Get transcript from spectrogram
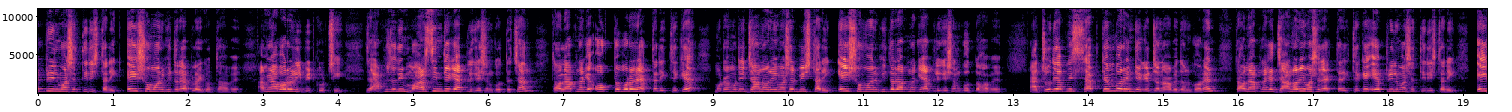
এপ্রিল মাসের তিরিশ তারিখ এই সময়ের ভিতরে অ্যাপ্লাই করতে হবে। আমি আবারও রিপিট করছি যে আপনি যদি মার্চ ইনটেকে অ্যাপ্লিকেশন করতে চান, তাহলে আপনাকে অক্টোবরের এক তারিখ থেকে মোটামুটি জানুয়ারি মাসের বিশ তারিখ এই সময়ের ভিতরে আপনাকে অ্যাপ্লিকেশন করতে হবে। আর যদি আপনি সেপ্টেম্বর ইনটেকের জন্য আবেদন করেন, তাহলে আপনাকে জানুয়ারি মাসের এক তারিখ থেকে এপ্রিল মাসের তিরিশ তারিখ এই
